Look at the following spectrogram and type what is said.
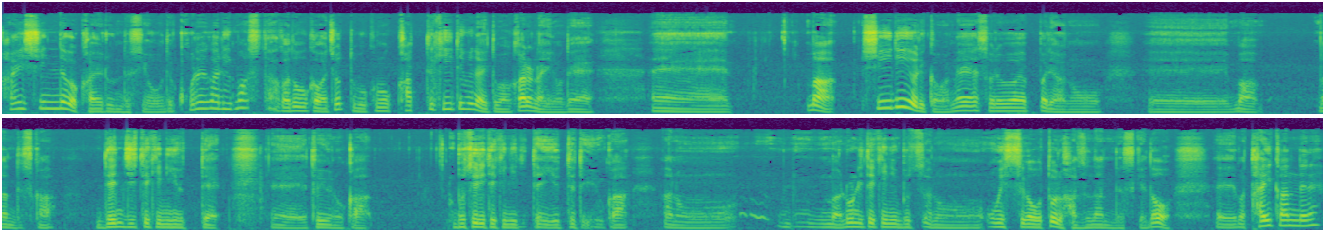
配信では買えるんですよ。でこれがリマスターかどうかはちょっと僕も買って聞いてみないとわからないので、えー、まあ CD よりかはねそれはやっぱりあの、えー、まあ何ですか電磁的に言って、えー、というのか物理的に言ってというかあのまあ、論理的に物あの音質が劣るはずなんですけど、えーまあ、体感でね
